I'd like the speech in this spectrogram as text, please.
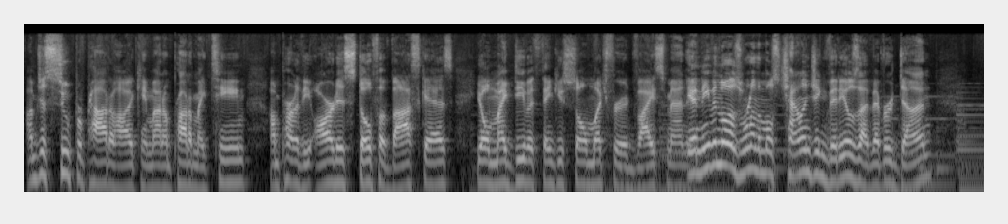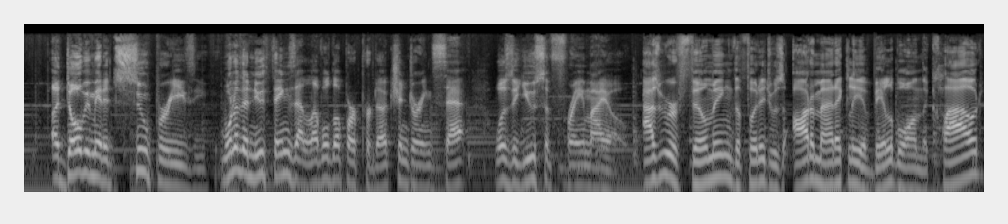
I'm just super proud of how it came out. I'm proud of my team. I'm proud of the artist, Stofa Vasquez. Yo, Mike Diva, thank you so much for your advice, man. And even though it was one of the most challenging videos I've ever done, Adobe made it super easy. One of the new things that leveled up our production during set was the use of Frame.io. As we were filming, the footage was automatically available on the cloud,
